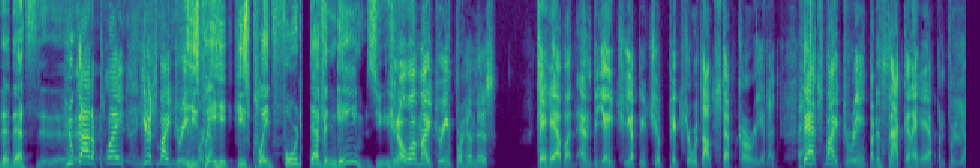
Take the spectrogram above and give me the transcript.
that, that's You got to uh, play. Here's my dream. he's for play, he, he's played forty seven games. You, You know what my dream for him is? To have an NBA championship picture without Steph Curry in it. That's my dream, but it's not going to happen for you.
